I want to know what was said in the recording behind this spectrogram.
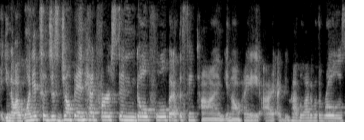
you know, I wanted to just jump in head first and go full, but at the same time, you know, hey, I, I do have a lot of other roles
